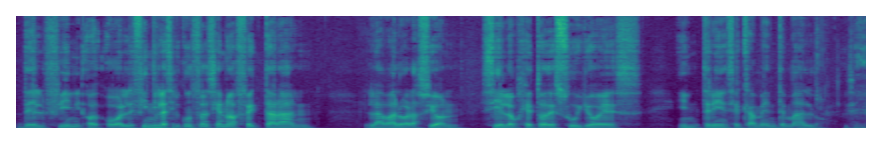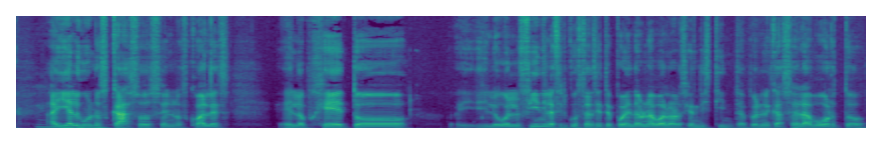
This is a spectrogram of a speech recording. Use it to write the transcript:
del fin o, o el fin y la circunstancia no afectarán la valoración si el objeto de suyo es intrínsecamente malo sí, señor. hay algunos casos en los cuales el objeto y luego el fin y la circunstancia te pueden dar una valoración distinta. Pero en el caso del aborto,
